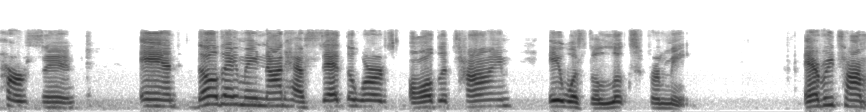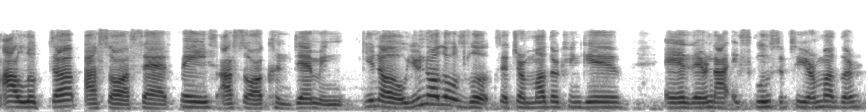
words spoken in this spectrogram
person. And though they may not have said the words all the time, it was the looks for me. Every time I looked up, I saw a sad face. I saw a condemning, you know, you know those looks that your mother can give and they're not exclusive to your mother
